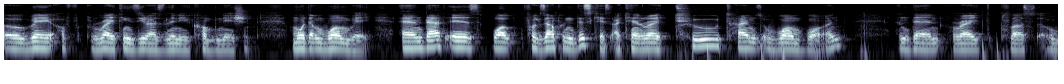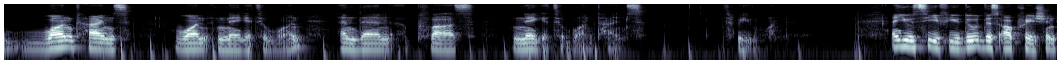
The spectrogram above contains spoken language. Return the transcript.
uh, way of writing zero as linear combination, more than one way. And that is, well, for example, in this case, I can write 2 times 1, 1 and then write plus 1 times 1 negative 1 and then plus negative 1 times 3 1 and you see if you do this operation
